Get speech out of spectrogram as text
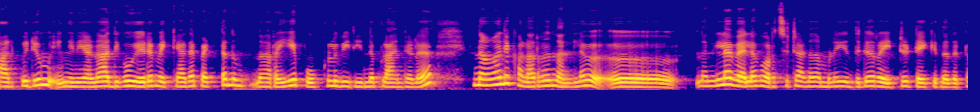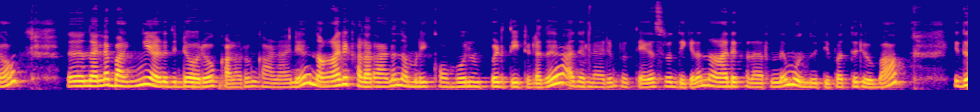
താല്പര്യം ഇങ്ങനെയാണ്. അധികം ഉയരം വയ്ക്കാതെ പെട്ടെന്ന് നിറയെ പൂക്കൾ വിരിയുന്ന പ്ലാന്റുകൾ നാല് കളറിന് നല്ല നല്ല വില കുറച്ചിട്ടാണ് നമ്മൾ ഇതിൽ റേറ്റ് ഇട്ടേക്കുന്നത് കേട്ടോ. നല്ല ഭംഗിയാണ് ഇതിന്റെ ഓരോ കളറും കാണാൻ. നാല് കളറാണ് നമ്മൾ ഈ കോമ്പോയിൽ ഉൾപ്പെടുത്തിയിട്ടുള്ളത്. അതെല്ലാവരും പ്രത്യേകം ശ്രദ്ധിക്കണം. നാല് കളറിന് മുന്നൂറ്റി പത്ത് രൂപ. ഇത്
